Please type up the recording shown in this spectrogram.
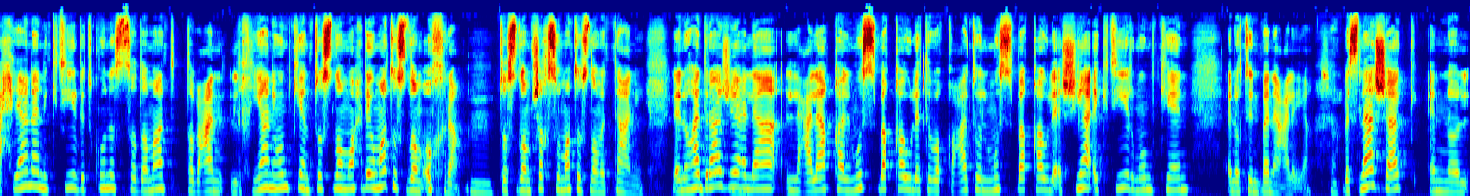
أحيانا كتير بتكون الصدمات طبعا الخيانة ممكن تصدم واحدة وما تصدم أخرى م. تصدم شخص وما تصدم الثاني لأنه هذا راجع م. للعلاقة المسبقة ولتوقعاته المسبقة ولأشياء كتير ممكن إنه تنبنى عليها صح. بس لا شك إنه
